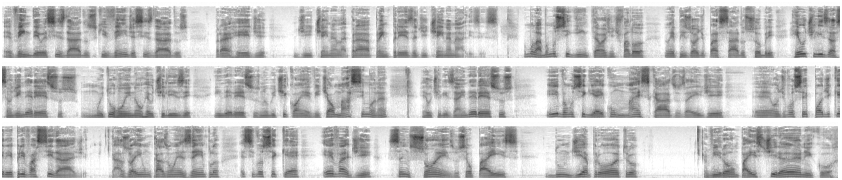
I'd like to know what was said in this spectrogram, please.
é, vendeu esses dados, que vende esses dados para a rede de chain para a empresa de chain analysis. Vamos lá, vamos seguir então. A gente falou no episódio passado sobre reutilização de endereços. Muito ruim, não reutilize endereços no Bitcoin, evite ao máximo, né? Reutilizar endereços. E vamos seguir aí com mais casos aí de é, onde você pode querer privacidade. Caso aí, um caso, um exemplo, é se você quer evadir sanções, o seu país de um dia para o outro virou um país tirânico.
